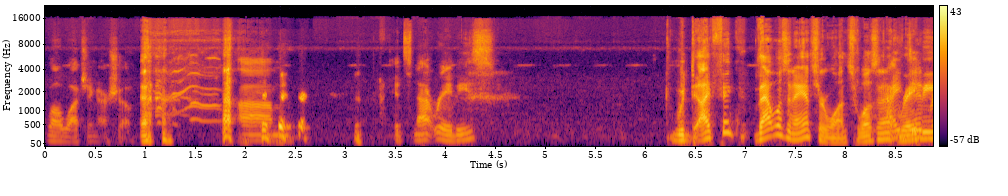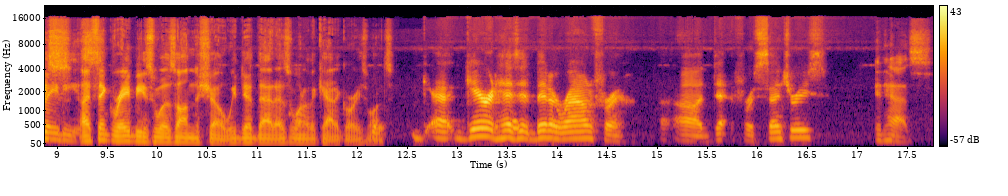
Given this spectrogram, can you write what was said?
while watching our show. um, it's not rabies. Would I think that was an answer once, wasn't it? I did rabies? rabies. I think rabies was on the show. We did that as one of the categories once. Uh, Garrett, has it been around for uh, de- for centuries? It has.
